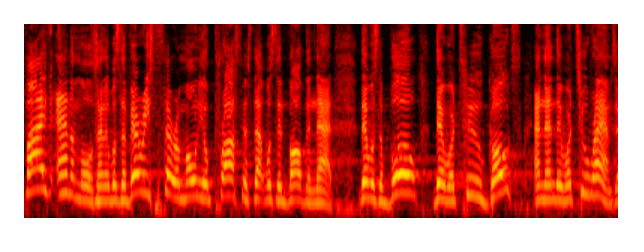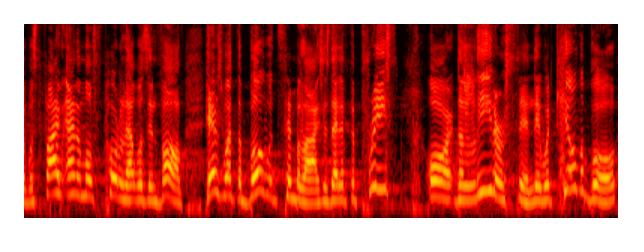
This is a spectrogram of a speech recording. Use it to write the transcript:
five animals, and it was a very ceremonial process that was involved in that. There was a bull, there were two goats, and then there were two rams. It was five animals total that was involved. Here's what the bull would symbolize is that if the priest or the leader sinned, they would kill the bull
